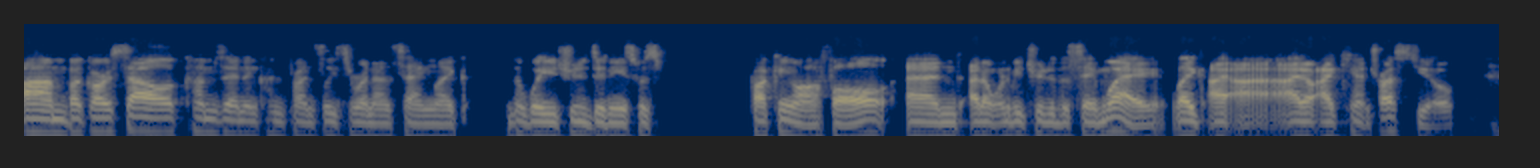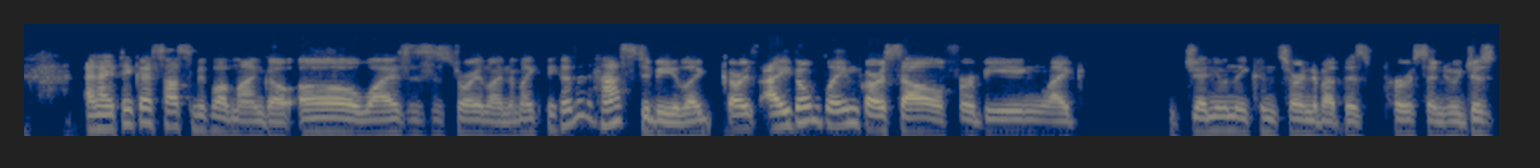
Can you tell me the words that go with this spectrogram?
Um, but Garcelle comes in and confronts Lisa Rinna saying, like, the way you treated Denise was fucking awful and I don't want to be treated the same way. Like I I I can't trust you. And I think I saw some people online go, "Oh, why is this a storyline?" I'm like, because it has to be. Like Gar- I don't blame Garcelle for being like genuinely concerned about this person who just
